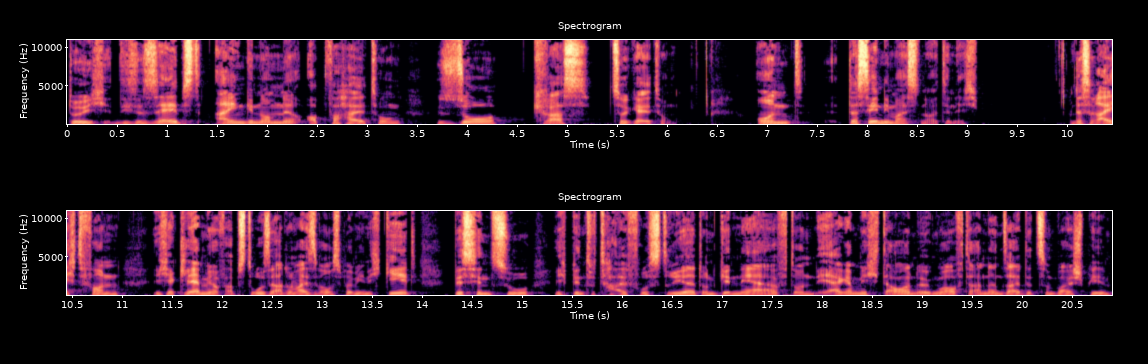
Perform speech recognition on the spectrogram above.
durch diese selbst eingenommene Opferhaltung so krass zur Geltung. Und das sehen die meisten Leute nicht. Das reicht von, ich erkläre mir auf abstruse Art und Weise, warum es bei mir nicht geht, bis hin zu, ich bin total frustriert und genervt und ärgere mich dauernd irgendwo auf der anderen Seite zum Beispiel.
